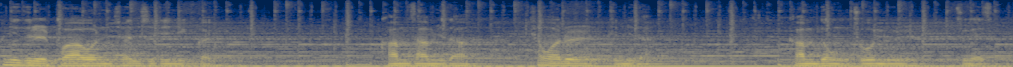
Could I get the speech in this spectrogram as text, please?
흔히들 봐온 현실이니까요. 감사합니다. 평화를 빕니다. 감동 좋은 일 중에서.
